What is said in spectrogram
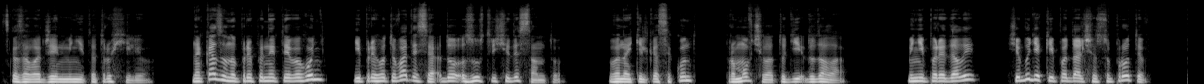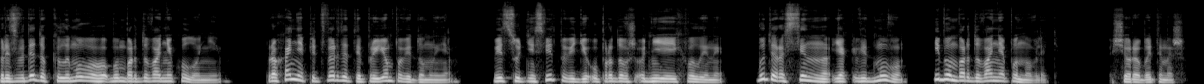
сказала Джейн мені та Трухіліо. Наказано припинити вогонь і приготуватися до зустрічі десанту. Вона кілька секунд промовчала, тоді додала. Мені передали, що будь-який подальший супротив призведе до килимового бомбардування колонії. Прохання підтвердити прийом повідомлення. Відсутність відповіді упродовж однієї хвилини буде розцінено як відмову і бомбардування поновлять. Що робитимеш?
